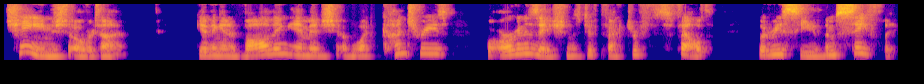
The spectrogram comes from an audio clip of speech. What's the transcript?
changed over time, giving an evolving image of what countries or organizations defectors felt would receive them safely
